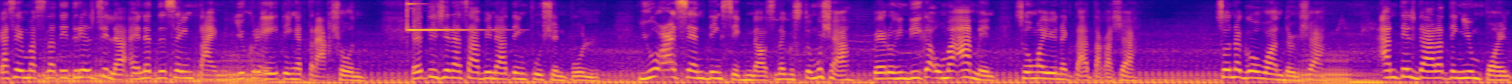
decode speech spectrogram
Kasi mas natitrilled sila and at the same time, you creating attraction. Ito yung sinasabi nating push and pull. You are sending signals na gusto mo siya, pero hindi ka umaamin, so ngayon nagtataka siya. So nag-wonder siya. Until darating yung point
